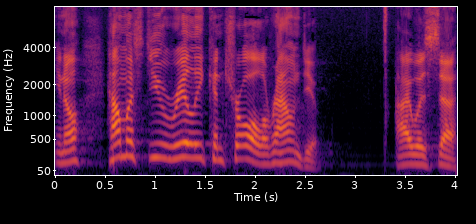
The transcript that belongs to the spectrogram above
you know, how much do you really control around you? I was, uh,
